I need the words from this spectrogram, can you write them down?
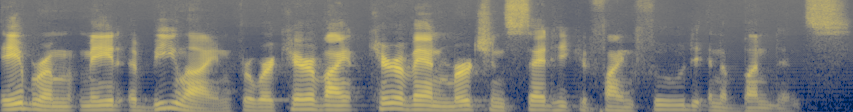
Abram made a beeline for where caravan, caravan merchants said he could find food in abundance.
